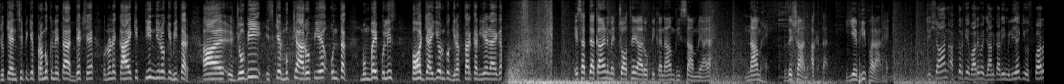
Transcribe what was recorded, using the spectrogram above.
जो कि एनसीपी के प्रमुख नेता अध्यक्ष है। उन्होंने कहा है कि तीन दिनों के भीतर जो भी इसके मुख्य आरोपी है उन तक मुंबई पुलिस पहुँच जाएगी और उनको गिरफ़्तार कर लिया जाएगा। इस हत्याकांड में चौथे आरोपी का नाम भी सामने आया है। नाम है जिशान अख्तर। ये भी फरार है। जिशान अख्तर के बारे में जानकारी मिली है कि उस पर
